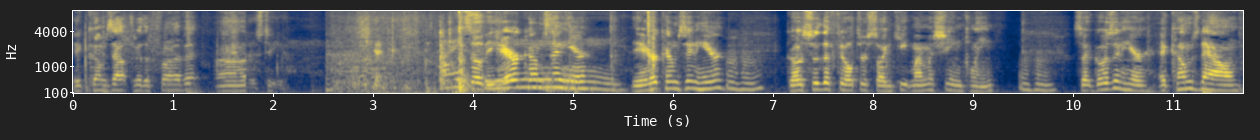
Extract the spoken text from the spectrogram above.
It comes out through the front of it. Uh, this to you. Okay. I So the air comes in here. The air comes in here, Mm-hmm. goes through the filter so I can keep my machine clean. Mm -hmm. So it goes in here. It comes down.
